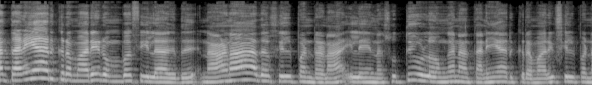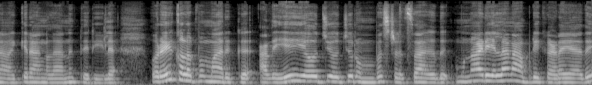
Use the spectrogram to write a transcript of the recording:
நான் தனியாக இருக்கிற மாதிரி ரொம்ப ஃபீல் ஆகுது. நானாக அதை ஃபீல் பண்ணுறேனா இல்லை என்னை சுற்றி உள்ளவங்க நான் தனியாக இருக்கிற மாதிரி ஃபீல் பண்ண வைக்கிறாங்களான்னு தெரியல. ஒரே குழப்பமாக இருக்குது அதையே யோசிச்சு யோசிச்சு ரொம்ப ஸ்ட்ரெஸ் ஆகுது. முன்னாடியெல்லாம் நான் அப்படி கிடையாது.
